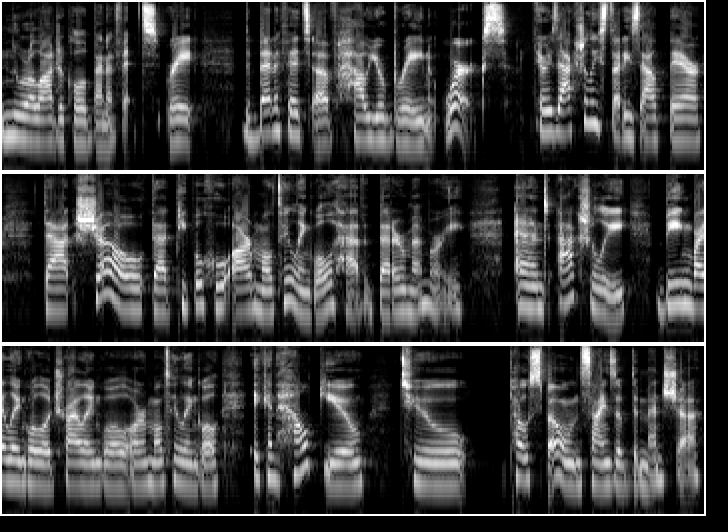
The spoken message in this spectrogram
neurological benefits, right? The benefits of how your brain works. There's actually studies out there that show that people who are multilingual have better memory. And actually, being bilingual or trilingual or multilingual, it can help you to postpone signs of dementia,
